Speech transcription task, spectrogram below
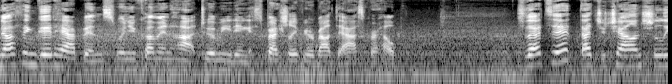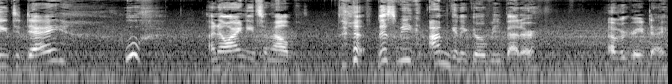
nothing good happens when you come in hot to a meeting, especially if you're about to ask for help. So that's it. That's your challenge to lead today. Whew. I know I need some help. this week, I'm going to go be better. Have a great day.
